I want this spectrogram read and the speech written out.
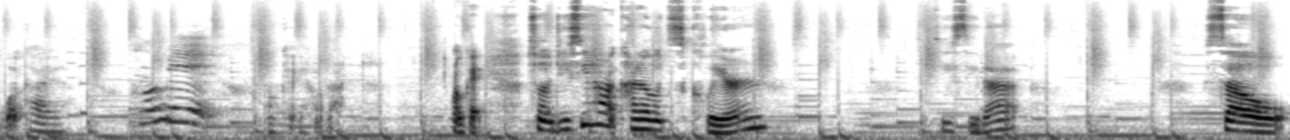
what Kaya? Mommy! Okay, hold on. Okay, so do you see how it kind of looks clear? Do you see that? So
